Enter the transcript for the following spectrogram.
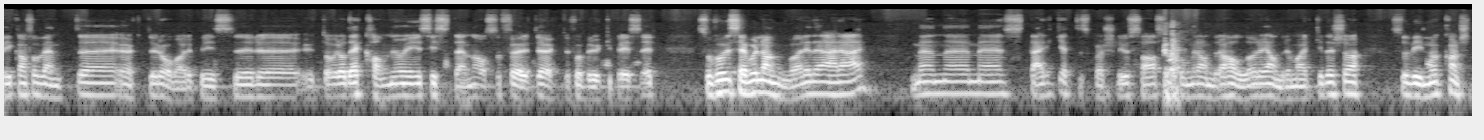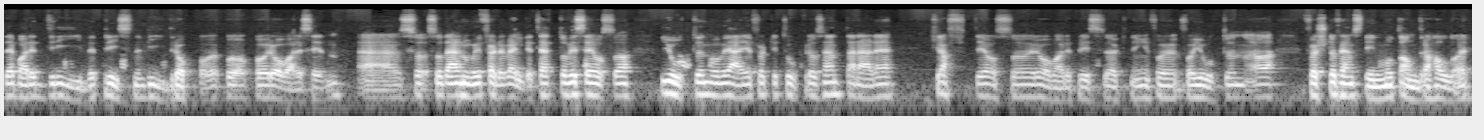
vi kan forvente økte råvarepriser eh, utover. Og det kan jo i siste ende også føre til økte forbrukerpriser. Så får vi se hvor langvarig det her er. Men eh, med sterk etterspørsel i USA som kommer andre halvår og i andre markeder, så, så, vil nok kanskje det bare drive prisene videre oppover på, på råvaresiden. Eh, så, så, det er noe vi følger veldig tett. Og vi ser også Jotun, hvor vi eier 42% Der er det kraftig også råvareprisøkninger for, for Jotun. Og først og fremst inn mot andre halvår.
